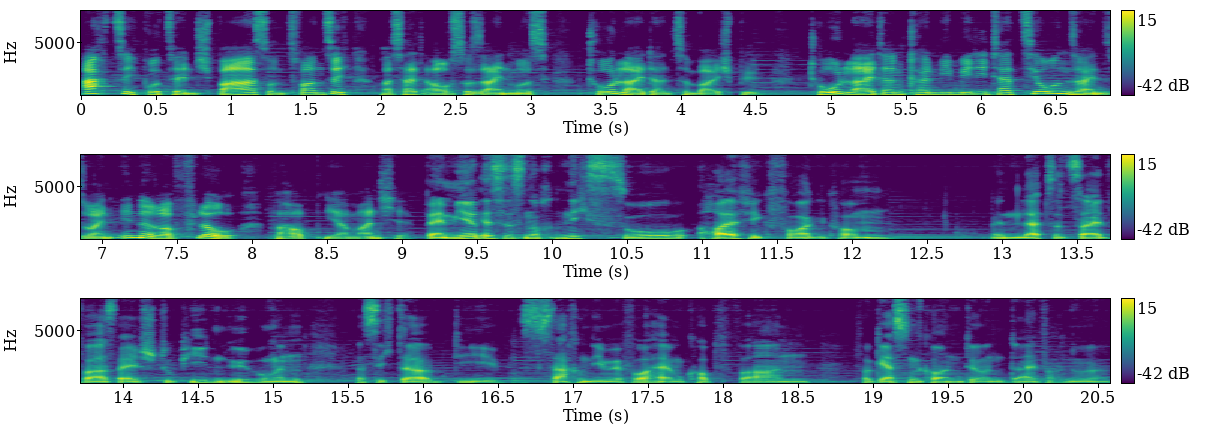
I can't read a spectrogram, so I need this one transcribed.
80% Spaß und 20%, was halt auch so sein muss, Tonleitern zum Beispiel. Tonleitern können wie Meditation sein, so ein innerer Flow, behaupten ja manche. Bei mir ist es noch nicht so häufig vorgekommen. In letzter Zeit war es bei stupiden Übungen, dass ich da die Sachen, die mir vorher im Kopf waren, vergessen konnte und einfach nur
